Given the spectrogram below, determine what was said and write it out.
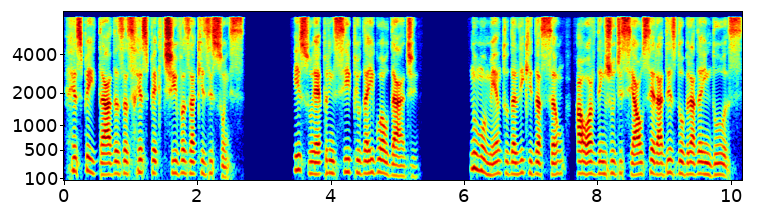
respeitadas as respectivas aquisições. Isso é princípio da igualdade. No momento da liquidação, a ordem judicial será desdobrada em duas:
